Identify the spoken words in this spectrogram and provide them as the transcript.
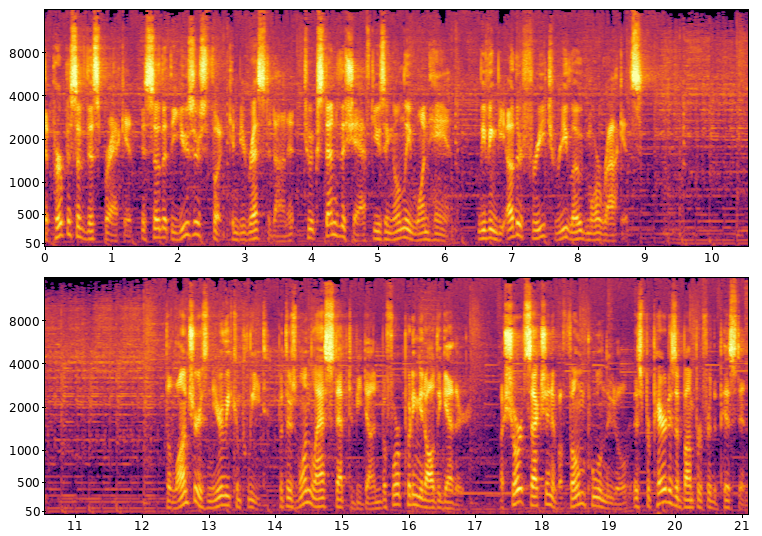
the purpose of this bracket is so that the user's foot can be rested on it to extend the shaft using only one hand, leaving the other free to reload more rockets. The launcher is nearly complete, but there's one last step to be done before putting it all together. A short section of a foam pool noodle is prepared as a bumper for the piston,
